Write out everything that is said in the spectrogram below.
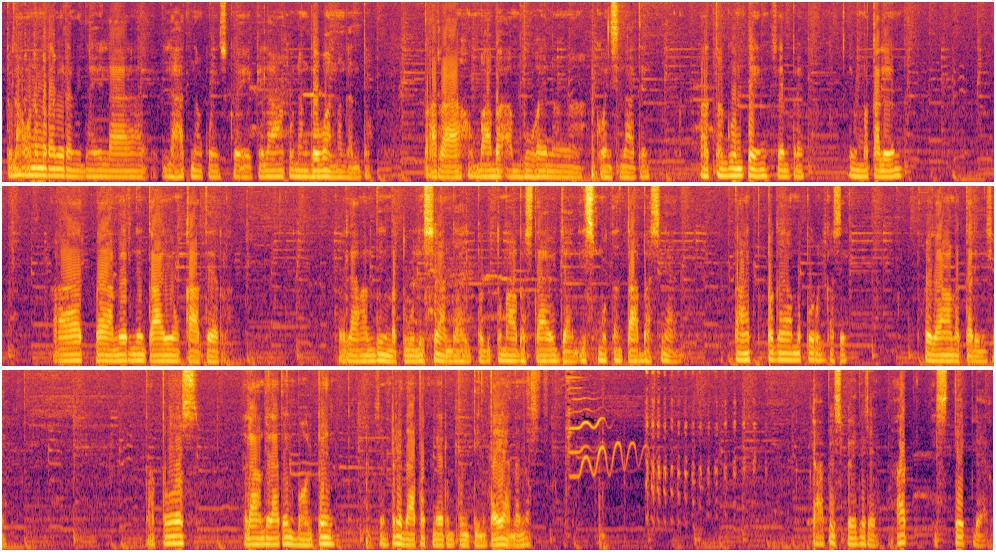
ito lang ako na marami-rami dahil uh, lahat ng coins ko eh kailangan ko nang gawan ng ganito para humaba ang buhay ng uh, coins natin. At uh, gunting syempre yung matalim at uh, meron din tayong cutter. Kailangan din matulis yan dahil pag tumabas tayo dyan smooth ang tabas niyan. Pangit pag uh, mapurol kasi. Kailangan matalim siya. Tapos kailangan din natin ball pen siyempre dapat meron pong tinta yan ano? Tapos pwede rin. At stapler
